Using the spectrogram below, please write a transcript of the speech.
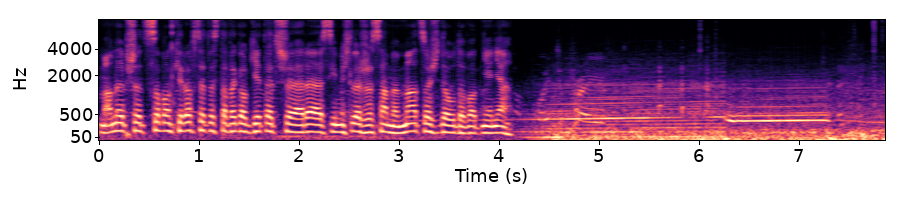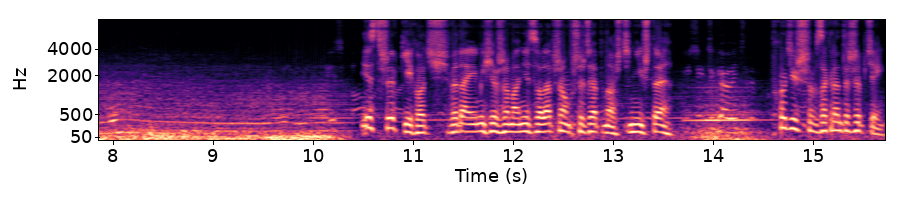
Mamy przed sobą kierowcę testowego GT3 RS i myślę, że sam ma coś do udowodnienia. Jest szybki, choć wydaje mi się, że ma nieco lepszą przyczepność niż ty. Wchodzisz w zakręty szybciej.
